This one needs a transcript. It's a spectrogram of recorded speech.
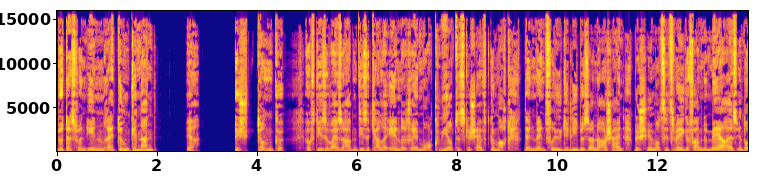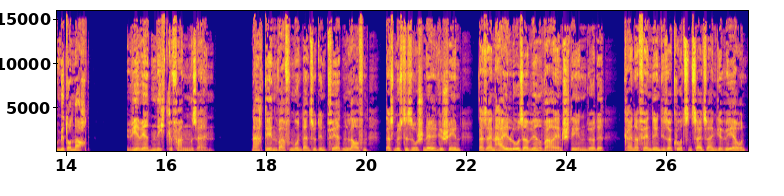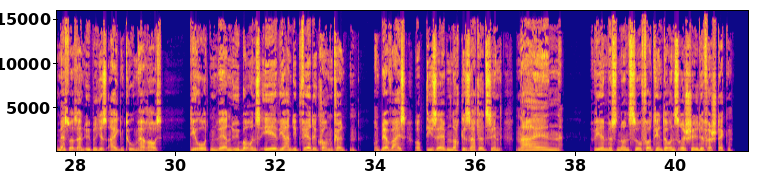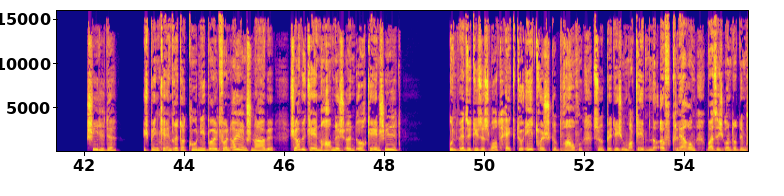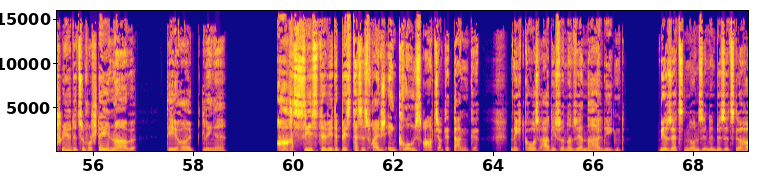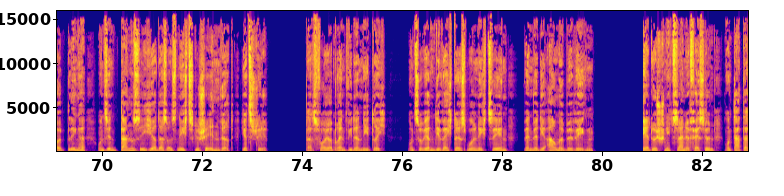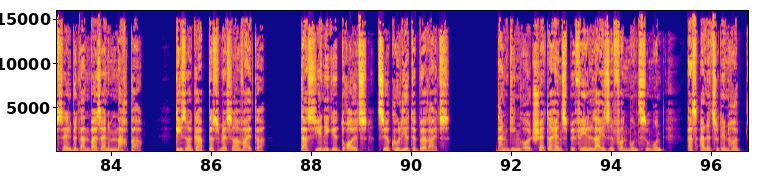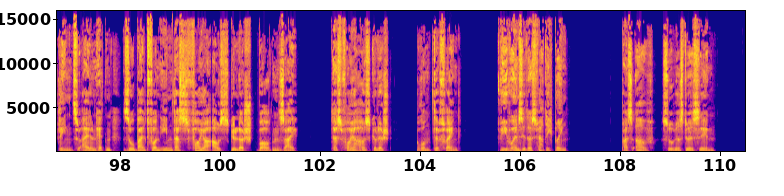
Wird das von Ihnen Rettung genannt? Ja. Ich danke. Auf diese Weise haben diese Kerle ein remorquiertes Geschäft gemacht, denn wenn früh die liebe Sonne erscheint, beschimmert sie zwei Gefangene mehr als in der Mitternacht. Wir werden nicht gefangen sein. Nach den Waffen und dann zu den Pferden laufen, das müsste so schnell geschehen, dass ein heilloser Wirrwarr entstehen würde. Keiner fände in dieser kurzen Zeit sein Gewehr und Messer, sein übriges Eigentum heraus. Die Roten wären über uns, ehe wir an die Pferde kommen könnten und wer weiß, ob dieselben noch gesattelt sind. Nein, wir müssen uns sofort hinter unsere Schilde verstecken. Schilde? Ich bin kein Ritter Kunibold von Eulenschnabel. Ich habe kein Harnisch und auch kein Schild. Und wenn Sie dieses Wort hektoetrisch gebrauchen, so bitte ich um ergebene Aufklärung, was ich unter dem Schilde zu verstehen habe. Die Häuptlinge. Ach, siehste, wie du bist, das ist freilich ein großartiger Gedanke. Nicht großartig, sondern sehr naheliegend. Wir setzen uns in den Besitz der Häuptlinge und sind dann sicher, dass uns nichts geschehen wird. Jetzt still. Das Feuer brennt wieder niedrig, und so werden die Wächter es wohl nicht sehen, wenn wir die Arme bewegen. Er durchschnitt seine Fesseln und tat dasselbe dann bei seinem Nachbar. Dieser gab das Messer weiter. Dasjenige Drolls zirkulierte bereits. Dann ging Old Shatterhands Befehl leise von Mund zu Mund, dass alle zu den Häuptlingen zu eilen hätten, sobald von ihm das Feuer ausgelöscht worden sei. Das Feuer ausgelöscht? brummte Frank. Wie wollen Sie das fertigbringen? Pass auf, so wirst du es sehen.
